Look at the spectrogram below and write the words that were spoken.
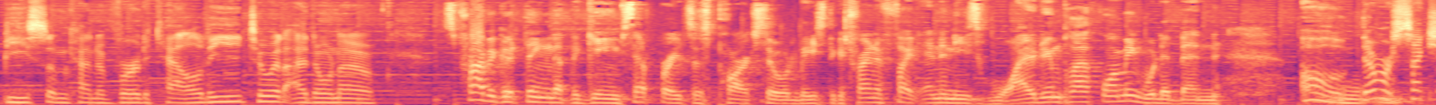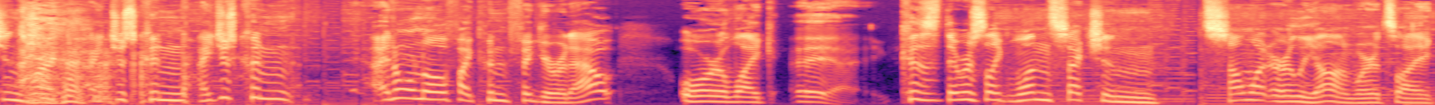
be some kind of verticality to it. I don't know. It's probably a good thing that the game separates those parts, though, at least because trying to fight enemies while doing platforming would have been. Oh, there were sections where I, I just couldn't. I just couldn't. I don't know if I couldn't figure it out or like uh, because there was like one section somewhat early on where it's like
